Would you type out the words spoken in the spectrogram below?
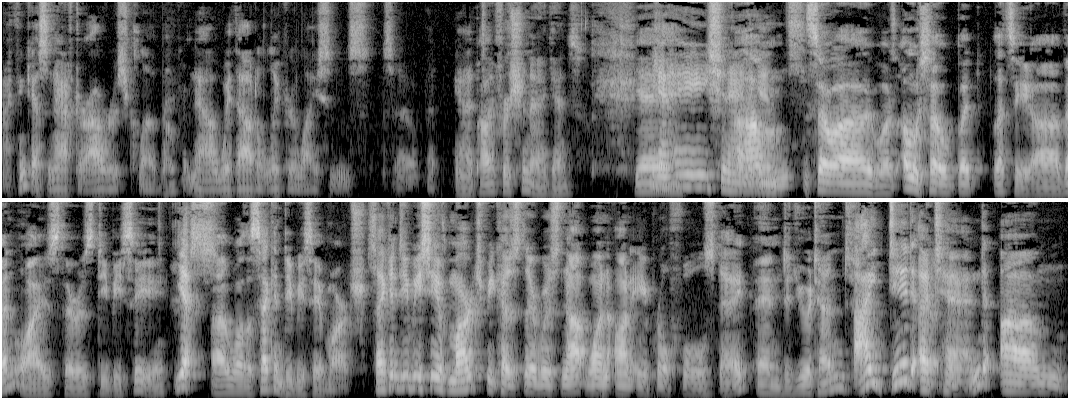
I think as an after hours club Okay. now without a liquor license. So, but yeah, Probably for shenanigans. Yay. yay Um, shenanigans. so uh, it was oh so but let's see uh, event wise there was DBC yes. uh, well the second DBC of March Second DBC of March because there was not one on April Fool's Day. and did you attend I did attend. Um,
